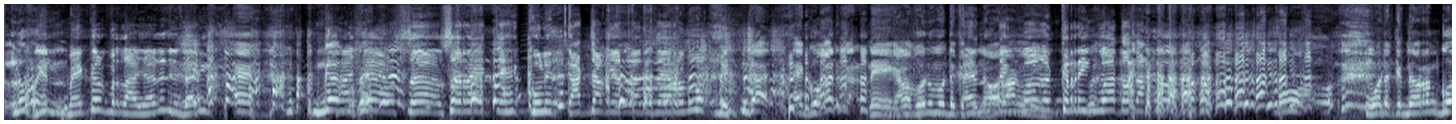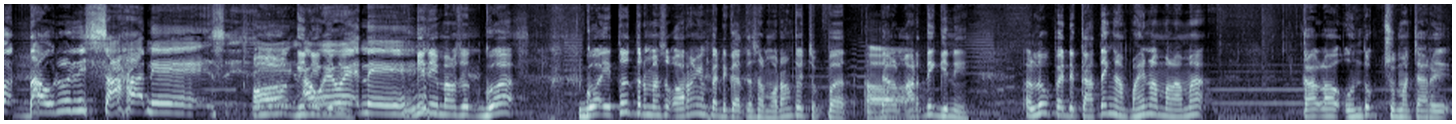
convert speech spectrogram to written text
lu main Michael pertanyaannya dari tadi eh enggak hanya se sereceh kulit kacang yang tadi saya remuk nih enggak eh gua kan nih kalau gua mau deketin enteng orang banget nih kering banget otak gua. mau, mau deketin orang gua tahu dulu nih saha nih si- Oh gini awewe gini nih Gini maksud gua Gua itu termasuk orang yang PDKT sama orang tuh cepet Oh. Dalam arti gini Lu PDKT ngapain lama-lama Kalau untuk cuma cari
